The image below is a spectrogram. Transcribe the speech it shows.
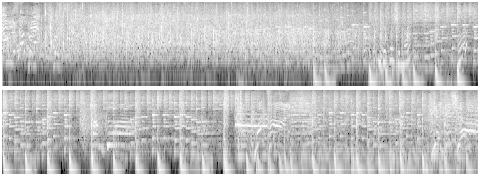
哎，小雨，你在做什么？嗯？唱歌。One time. Yeah, yeah, sure.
